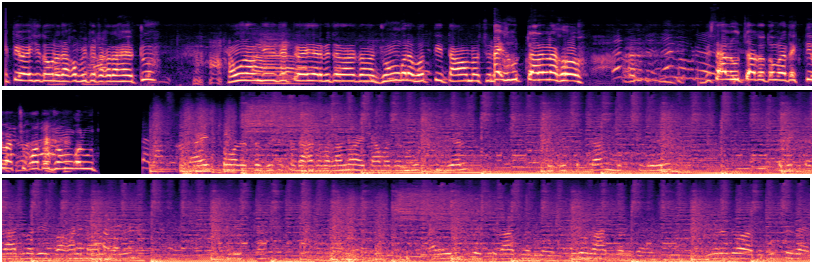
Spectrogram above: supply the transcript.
দেখতে পাইছি তোমরা, দেখো ভিতরটা দেখা একটু? এমন জিনিস দেখতে পাই যার ভিতরে তোমার জঙ্গলে ভর্তি, তাও আমরা চলে গাইস উঠতে পারে না খো। বিশাল উচ্চা তো তোমরা দেখতে পাচ্ছ, কত জঙ্গল উচ্চ গাইস তোমাদের তো ভিতরটা দেখাতে পারলাম না, এটা আমাদের মুক্তি জেল। এই ভিতরটা মুক্তি জেল। এদিকটা রাজবাড়ির বাগান টাগান হবে। আর এদিকটা হচ্ছে রাজবাড়ি গাছ পুরো রাজবাড়ি গাছ ধরে দেওয়া আছে ঢুকতে যায়।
